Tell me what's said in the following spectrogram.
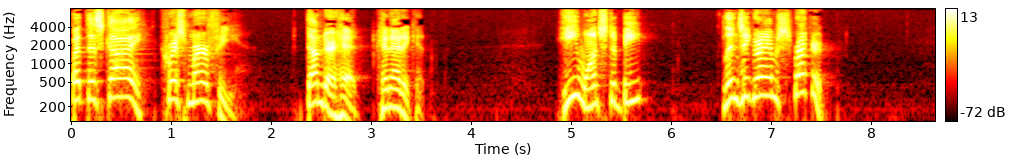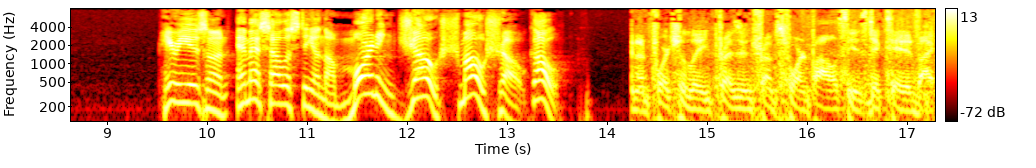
But this guy, Chris Murphy, Dunderhead, Connecticut, he wants to beat Lindsey Graham's record. Here he is on MSLSD on the Morning Joe Schmo Show. Go. And unfortunately, President Trump's foreign policy is dictated by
